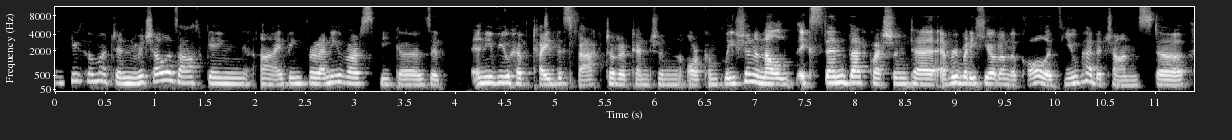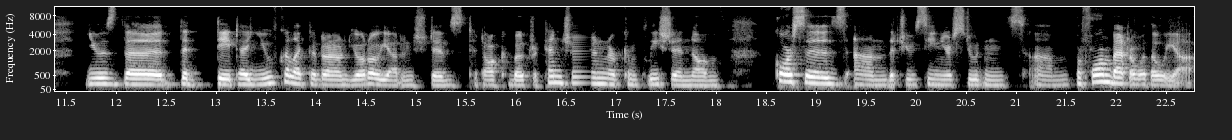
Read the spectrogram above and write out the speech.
Thank you so much. And Michelle is asking, uh, I think for any of our speakers, if any of you have tied this back to retention or completion, and I'll extend that question to everybody here on the call. If you've had a chance to use the, the data you've collected around your OER initiatives to talk about retention or completion of courses um, that you've seen your students um, perform better with OER.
